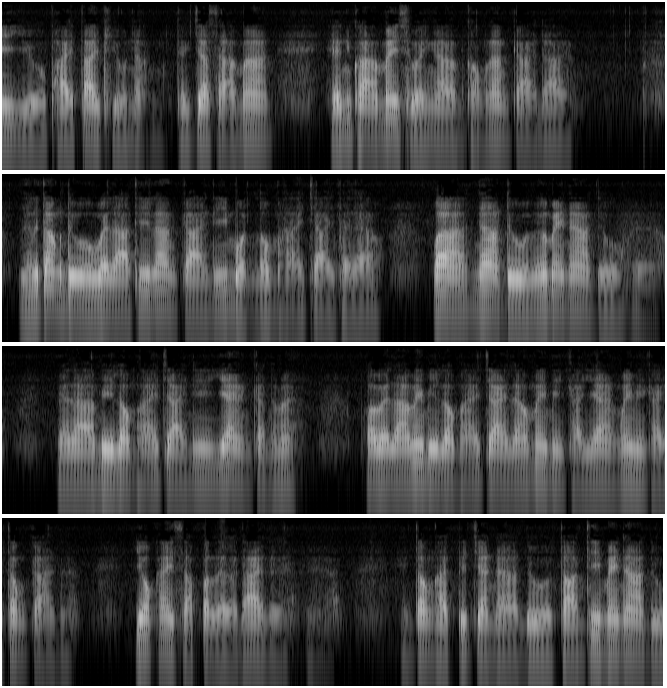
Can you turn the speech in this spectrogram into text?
มีอยู่ภายใต้ผิวหนัง ถึงจะสามารถ เห็นความไม่สวยงามของร่างกายได้ หรือต้องดูเวลาที่ร่างกายนี้หมดลมหายใจไปแล้ว ว่าน่าดูหรือไม่น่าดู เวลามีลมหายใจนี่แย่งกันใช่ไหมพอเวลาไม่มีลมหายใจแล้วไม่มีใครแย่ง ไม่มีใครต้องการ ยกให้สับเปลอได้เลยต้องหัดพิจารณาดูตอนที่ไม่น่าดู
